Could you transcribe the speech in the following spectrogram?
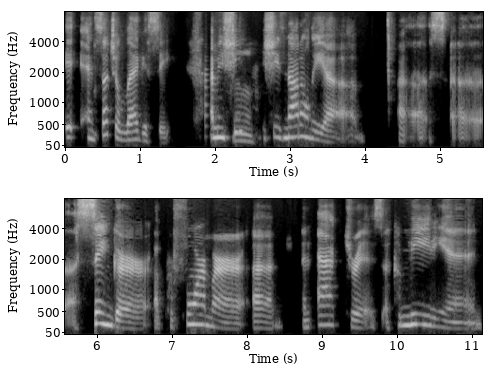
it, and such a legacy. I mean, she Mm. she's not only a a singer, a performer, uh, an actress, a comedian.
